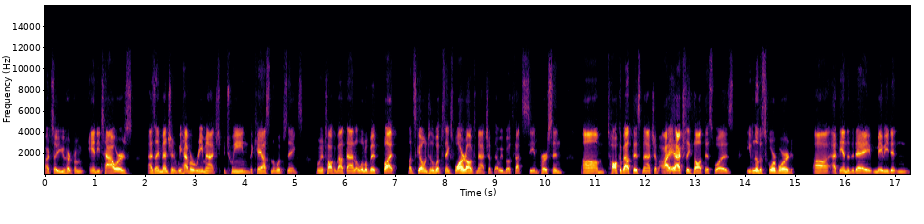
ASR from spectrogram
All right, so you heard from Andy Towers. As I mentioned, we have a rematch between the Chaos and the Whip Snakes. We're going to talk about that a little bit, but let's go into the Whip Snakes Water Dogs matchup that we both got to see in person. Um, talk about this matchup. I actually thought this was, even though the scoreboard uh, at the end of the day maybe didn't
